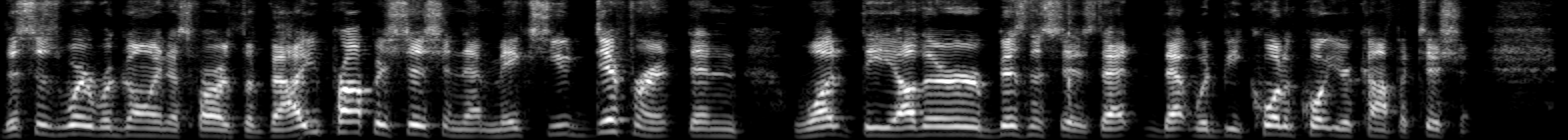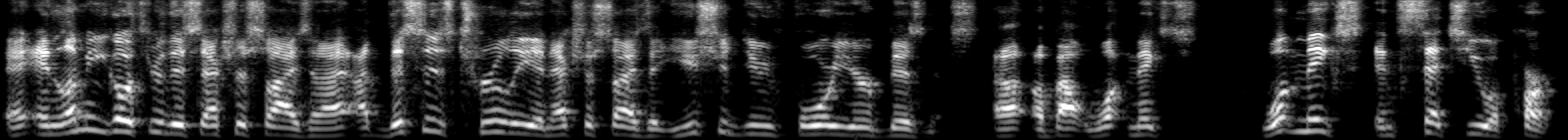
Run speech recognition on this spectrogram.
This is where we're going as far as the value proposition that makes you different than what the other businesses that that would be quote unquote your competition. And, and let me go through this exercise. And I, I, this is truly an exercise that you should do for your business uh, about what makes what makes and sets you apart.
